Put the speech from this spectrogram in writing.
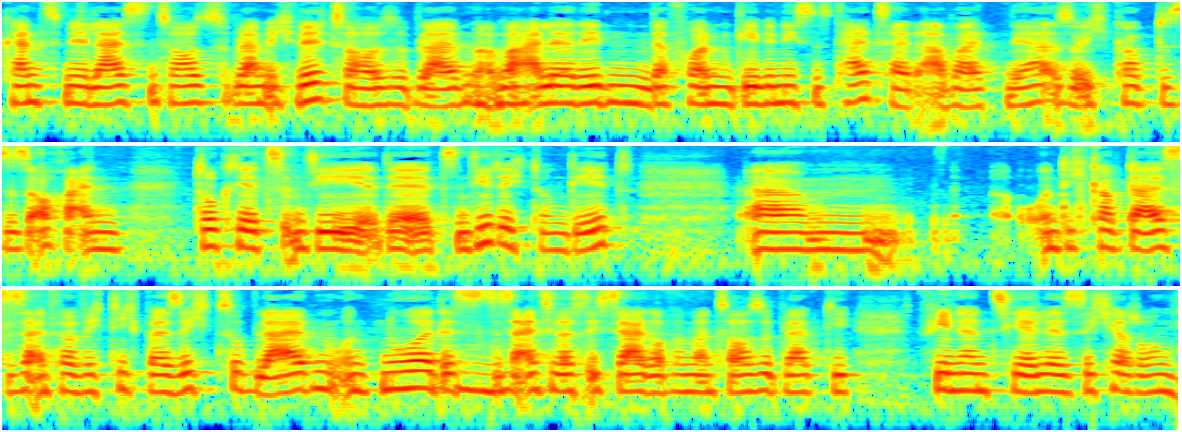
kann es mir leisten, zu Hause zu bleiben, ich will zu Hause bleiben, mhm. aber alle reden davon, geh wenigstens Teilzeit arbeiten. Ja? Also ich glaube, das ist auch ein Druck, der jetzt in die, der jetzt in die Richtung geht. Ähm, und ich glaube, da ist es einfach wichtig, bei sich zu bleiben und nur, das ist das mhm. Einzige, was ich sage, auch wenn man zu Hause bleibt, die finanzielle Sicherung,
